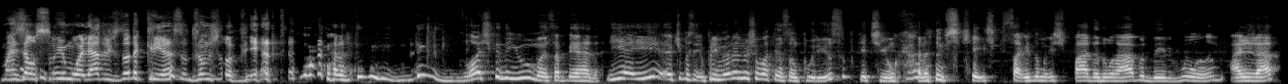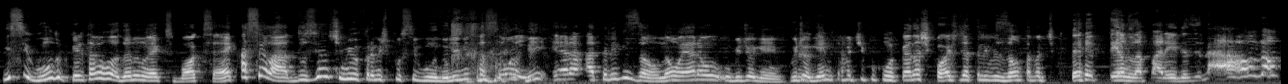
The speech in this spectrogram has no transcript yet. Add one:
mas é o sonho molhado de toda criança dos anos 90. cara, não tem, não tem lógica nenhuma essa merda. E aí, é, tipo assim, o primeiro ele me chamou a atenção por isso, porque tinha um cara no skate que saiu de uma espada do rabo dele voando a jato. E segundo, porque ele tava rodando no Xbox X a, sei lá, 200 mil frames por segundo. A limitação ali era a televisão, não era o, o videogame. O videogame tava, tipo, com o pé nas costas e a televisão tava, tipo, derretendo na parede, assim, não, não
